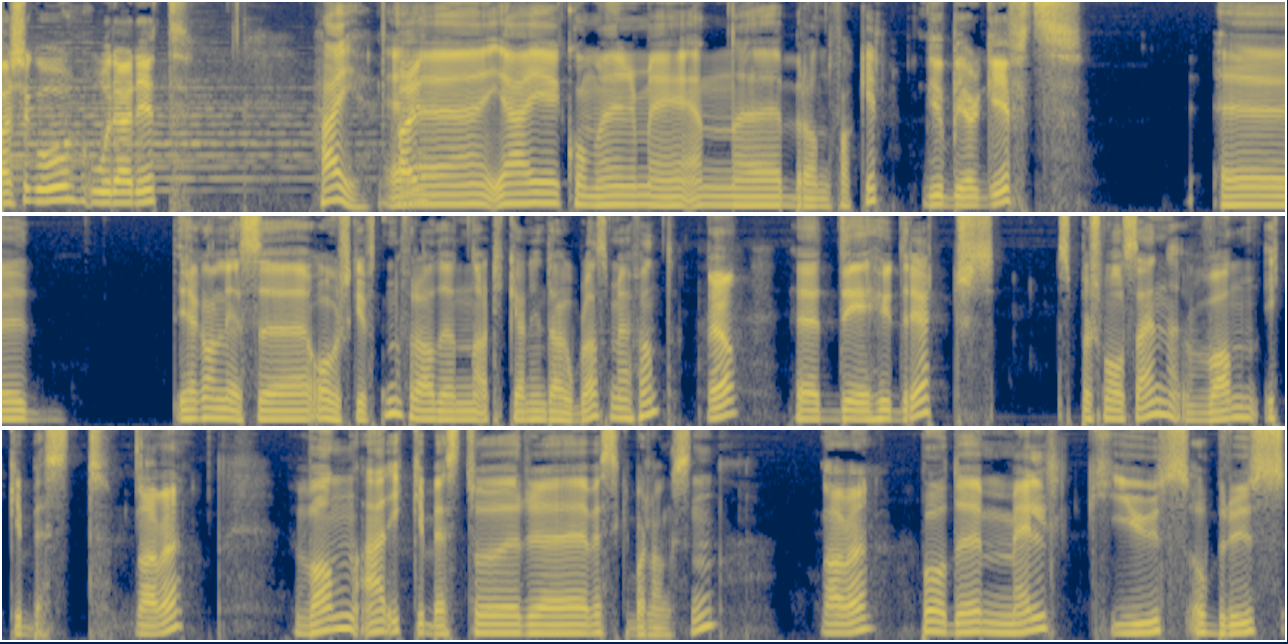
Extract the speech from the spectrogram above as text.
Vær så god, ordet er ditt. Hei. Hei. Eh, jeg kommer med en eh, brannfakkel. You bear gifts. Eh, jeg kan lese overskriften fra den artikkelen i Dagbladet som jeg fant. Ja, Eh, dehydrert? Spørsmålstegn. Vann ikke best. nei vel. Vann er ikke best for eh, væskebalansen. Nei vel. Både melk, juice og brus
